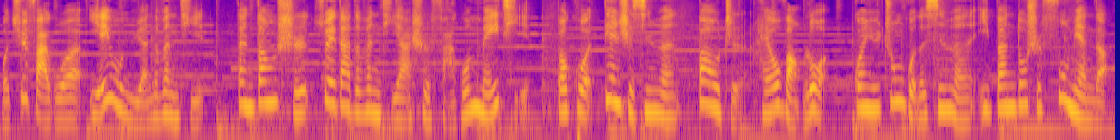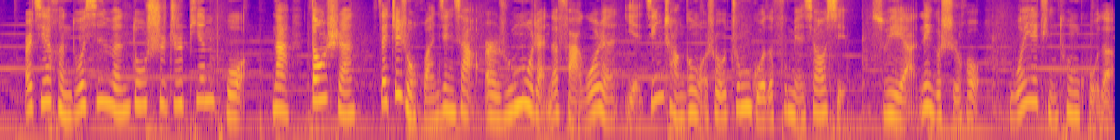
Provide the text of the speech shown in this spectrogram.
我去法国也有语言的问题，但当时最大的问题啊是法国媒体，包括电视新闻、报纸还有网络，关于中国的新闻一般都是负面的，而且很多新闻都失之偏颇。那当然，在这种环境下，耳濡目染的法国人也经常跟我说中国的负面消息，所以啊，那个时候我也挺痛苦的。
